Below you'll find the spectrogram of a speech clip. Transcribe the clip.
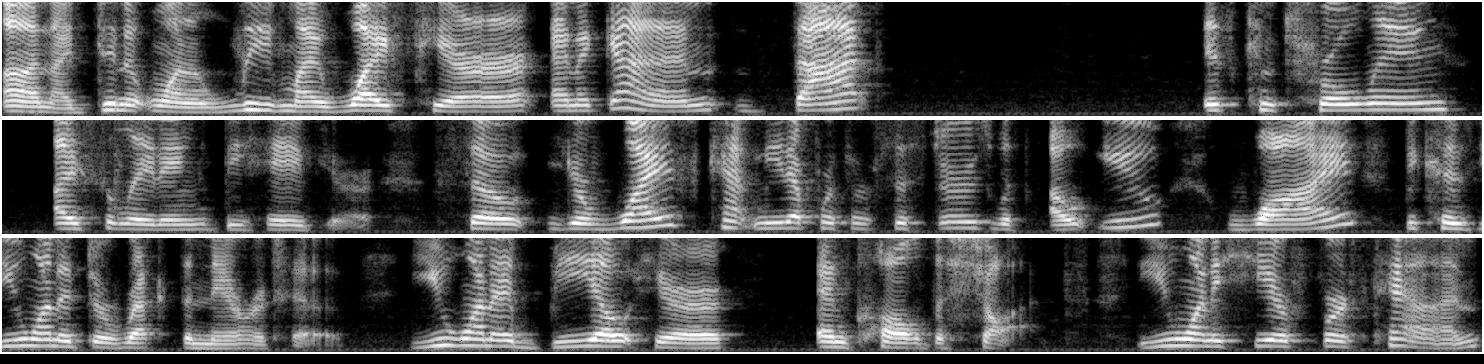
And I didn't want to leave my wife here. And again, that is controlling, isolating behavior. So your wife can't meet up with her sisters without you. Why? Because you want to direct the narrative. You want to be out here and call the shots. You want to hear firsthand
